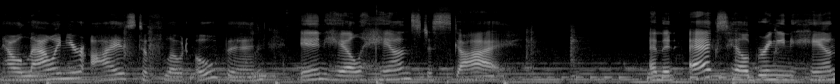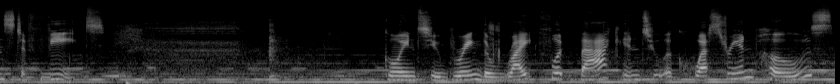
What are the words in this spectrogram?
Now allowing your eyes to float open. Inhale, hands to sky. And then exhale, bringing hands to feet. Going to bring the right foot back into equestrian pose.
